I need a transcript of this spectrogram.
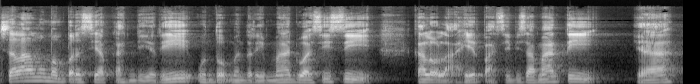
selalu mempersiapkan diri untuk menerima dua sisi. Kalau lahir pasti bisa mati, ya.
